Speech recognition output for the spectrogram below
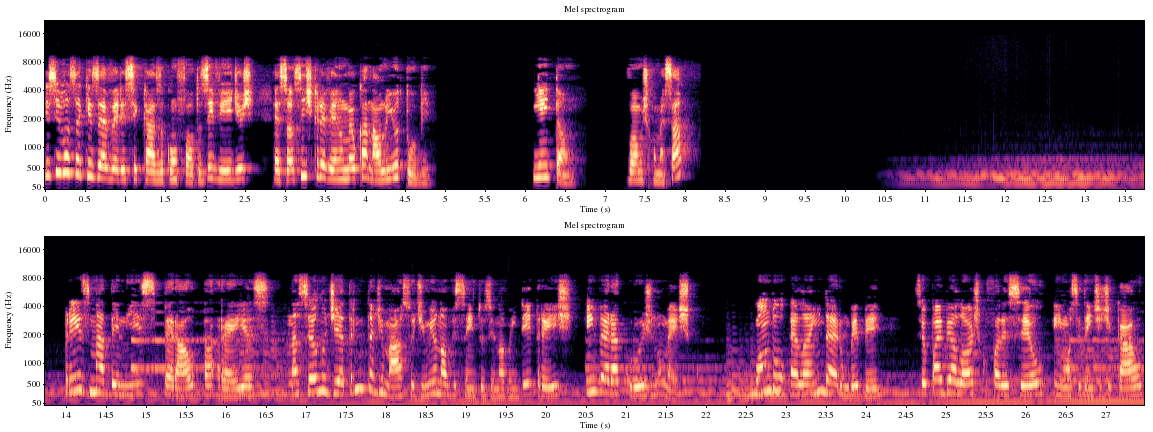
e se você quiser ver esse caso com fotos e vídeos, é só se inscrever no meu canal no YouTube. E então, vamos começar? Prisma Denise Peralta Reyes nasceu no dia 30 de março de 1993 em Veracruz, no México. Quando ela ainda era um bebê, seu pai biológico faleceu em um acidente de carro,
